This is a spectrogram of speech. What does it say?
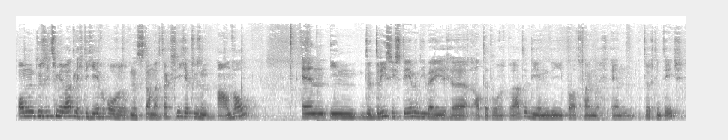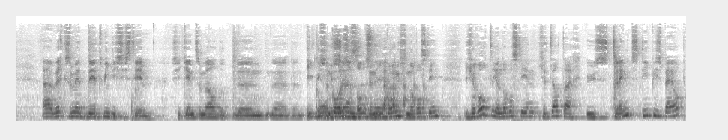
Om dus iets meer uitleg te geven over een standaard actie, je hebt dus een aanval. En in de drie systemen die wij hier eh, altijd over praten, D&D, Pathfinder en 13 Tage, eh, werken ze met het D20-systeem. Dus je kent hem wel, de, de, de, de typische Iconische dobbelsteen. de iconische dobbelsteen. Je rolt die een dobbelsteen, je telt daar je strength typisch bij op.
